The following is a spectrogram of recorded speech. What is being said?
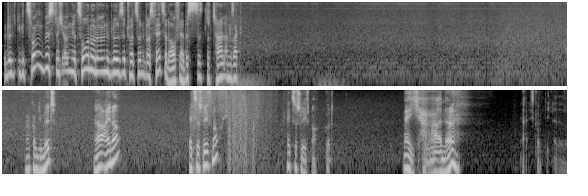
Wenn du gezwungen bist, durch irgendeine Zone oder irgendeine blöde Situation übers Feld zu laufen, dann bist du total am Sack. Ja, kommen die mit? Ja, einer. Hexe schläft noch. Hexe schläft noch. Gut. Naja, ne? Ja, ich glaube, die. Also.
